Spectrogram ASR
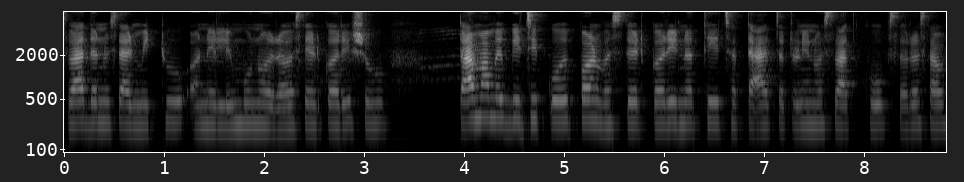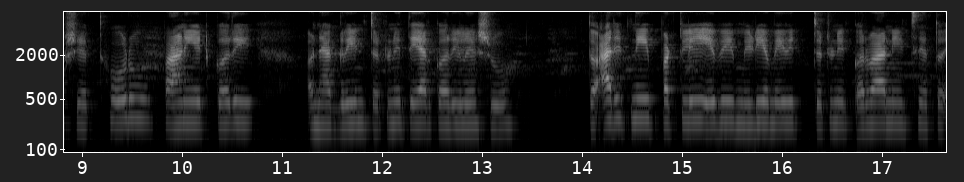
સ્વાદ અનુસાર મીઠું અને લીંબુનો રસ એડ કરીશું. તો આમાં મેં બીજી કોઈ પણ વસ્તુ એડ કરી નથી. છતાં આ ચટણીનો સ્વાદ ખૂબ સરસ આવશે. થોડું પાણી એડ કરી અને આ ગ્રીન ચટણી તૈયાર કરી લેશું. તો આ રીતની પટલી એવી મીડિયમ એવી ચટણી કરવાની છે તો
